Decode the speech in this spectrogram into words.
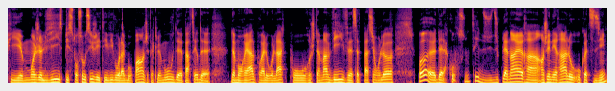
Puis euh, moi, je le vis, puis c'est pour ça aussi que j'ai été vivre au lac Beauport. J'ai fait le move de partir de, de Montréal pour aller au lac pour justement vivre cette passion-là. Pas euh, de la course, tu sais, du, du plein air en, en général au, au, quotidien.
